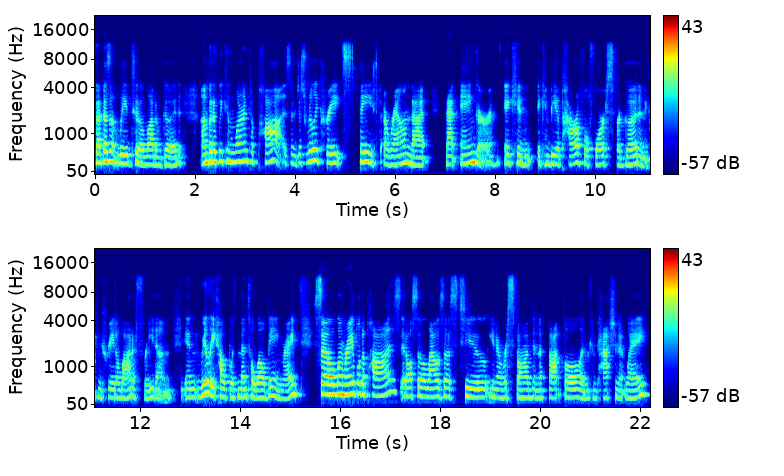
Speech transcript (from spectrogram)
that doesn't lead to a lot of good. Um, but if we can learn to pause and just really create space around that that anger it can it can be a powerful force for good and it can create a lot of freedom and really help with mental well-being right? So when we're able to pause it also allows us to you know respond in a thoughtful and compassionate way.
